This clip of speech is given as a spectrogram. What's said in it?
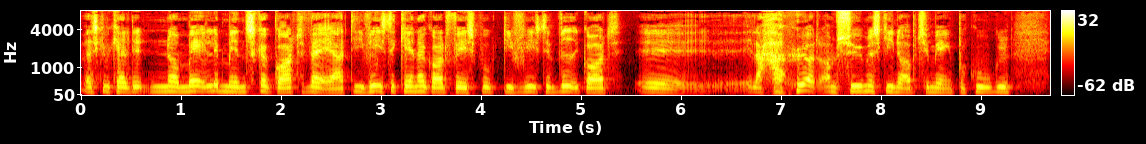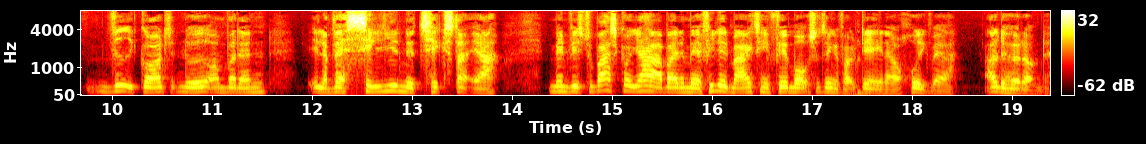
hvad skal vi kalde det, normale mennesker godt, hvad er. De fleste kender godt Facebook, de fleste ved godt, øh, eller har hørt om søgemaskineoptimering på Google, ved godt noget om, hvordan, eller hvad sælgende tekster er. Men hvis du bare skal, jeg har arbejdet med affiliate marketing i fem år, så tænker folk, det er en overhovedet ikke værd. Aldrig hørt om det.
